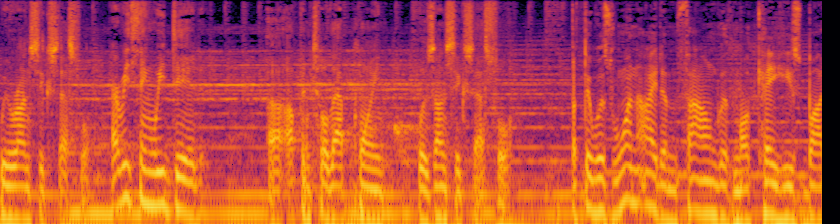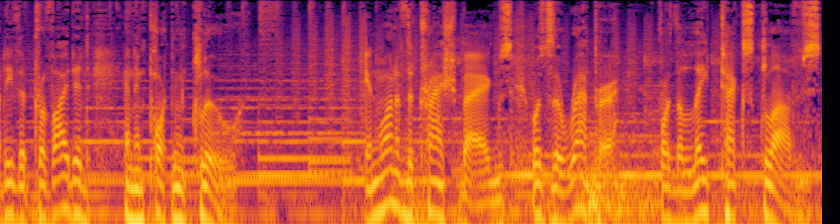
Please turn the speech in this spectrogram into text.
We were unsuccessful. Everything we did uh, up until that point was unsuccessful. But there was one item found with Mulcahy's body that provided an important clue. In one of the trash bags was the wrapper for the latex gloves.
